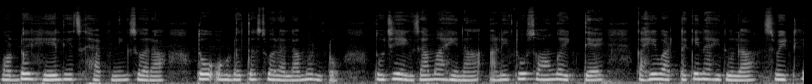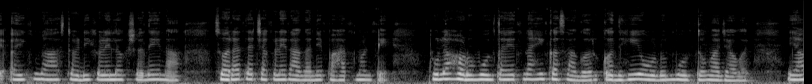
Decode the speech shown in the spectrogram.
What the hell is happening Swara? तो ओढतच स्वराला म्हणतो. तुझी एक्झाम आहे ना आणि तू सॉन्ग ऐकते आहे काही वाटतं की नाही तुला? स्वीटी ऐक ना स्टडीकडे लक्ष दे ना. स्वरा त्याच्याकडे रागाने पाहत म्हणते. तुला हळू बोलता येत नाही का सागर? कधीही ओढून बोलतो माझ्यावर. या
